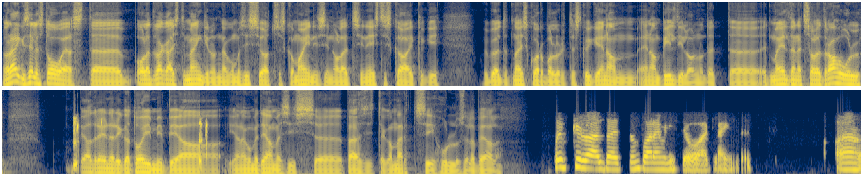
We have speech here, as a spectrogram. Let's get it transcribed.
no räägi sellest hooajast, äh, oled väga hästi mänginud, nagu ma sissejuhatuses ka mainisin, oled siin Eestis ka ikkagi võib öelda, et naiskorvpalluritest kõige enam, enam pildil olnud, et, äh, et ma eeldan, et sa oled rahul peatreeneriga toimib ja, ja nagu me teame, siis äh, pääsesite ka märtsi hullusele peale. võib küll öelda, et on paremini see hooaeg läinud, et äh,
